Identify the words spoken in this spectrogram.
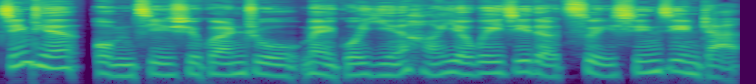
今天我们继续关注美国银行业危机的最新进展。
